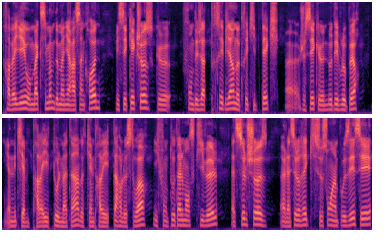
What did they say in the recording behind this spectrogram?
travailler au maximum de manière asynchrone, mais c'est quelque chose que font déjà très bien notre équipe tech. Euh, je sais que nos développeurs, il y en a qui aiment travailler tôt le matin, d'autres qui aiment travailler tard le soir, ils font totalement ce qu'ils veulent. La seule chose, euh, la seule règle qui se sont imposées, c'est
